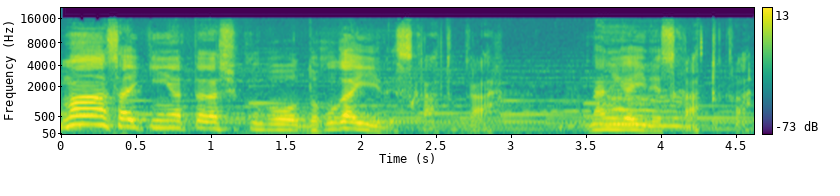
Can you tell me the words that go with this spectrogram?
まあ最近やったら宿坊どこがいいですかとか何がいいですかとか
